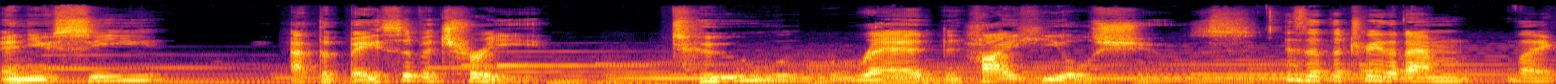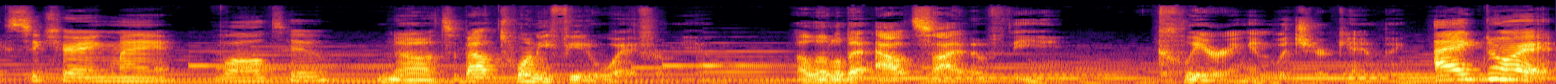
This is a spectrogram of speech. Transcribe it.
and you see at the base of a tree two red high heel shoes. Is it the tree that I'm like securing my wall to? No, it's about 20 feet away from you, a little bit outside of the clearing in which you're camping. I ignore it.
